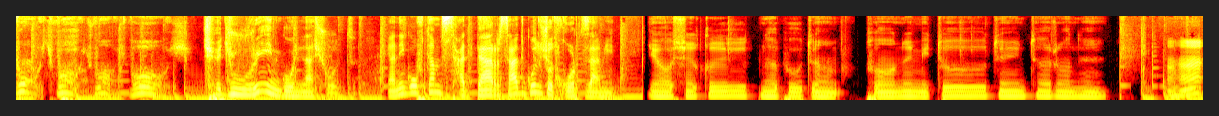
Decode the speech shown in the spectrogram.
وای وای وای وای. چجوری این گل نشد؟ یعنی گفتم صد درصد گل شد خورد زمین. یا شقیت نبودم. پانه می‌داد این ترانه. آها.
